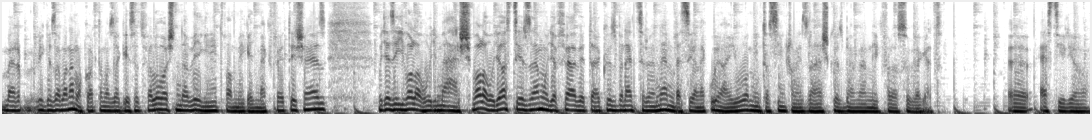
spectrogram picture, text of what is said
mert igazából nem akartam az egészet felolvasni, de a végén itt van még egy megfejtés ehhez, hogy ez így valahogy más. Valahogy azt érzem, hogy a felvétel közben egyszerűen nem beszélnek olyan jól, mint a szinkronizálás közben vennék fel a szöveget. Ezt írja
